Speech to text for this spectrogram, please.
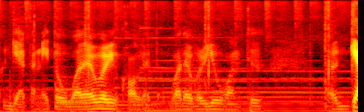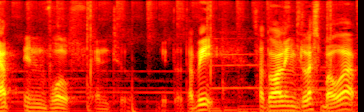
kegiatan itu whatever you call it whatever you want to get involved into gitu tapi satu hal yang jelas bahwa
